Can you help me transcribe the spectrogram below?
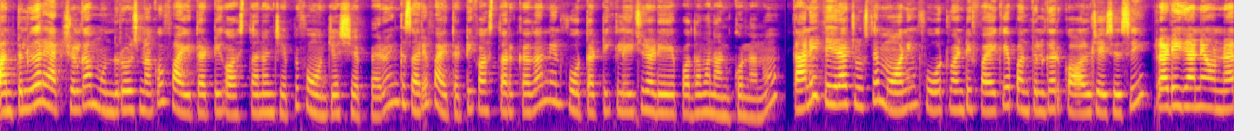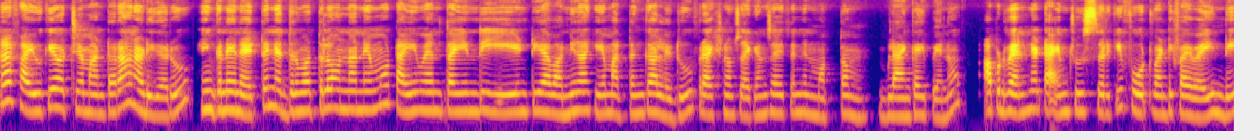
పంతులు గారు యాక్చువల్గా ముందు రోజు నాకు ఫైవ్ థర్టీకి వస్తానని చెప్పి ఫోన్ చేసి చెప్పారు. ఇంకా సరే ఫైవ్ థర్టీకి వస్తారు కదా నేను ఫోర్ థర్టీకి లేచి రెడీ అయిపోదామని అనుకున్నాను. కానీ తీరా చూస్తే మార్నింగ్ ఫోర్ ట్వంటీ ఫైవ్ కే పంతులు గారు కాల్ చేసేసి రెడీగానే ఉన్నారా? ఫైవ్ కే వచ్చేయమంటారా? అని అడిగారు. ఇంక నేనైతే నిద్రమత్తులో ఉన్నానేమో టైం ఎంత అయింది ఏంటి అవన్నీ నాకు ఏం అర్థం కాలేదు. ఫ్రాక్షన్ ఆఫ్ సెకండ్స్ అయితే నేను మొత్తం బ్లాంక్ అయిపోయాను. అప్పుడు వెంటనే టైం చూసేసరికి ఫోర్ ట్వంటీ ఫైవ్ అయింది.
